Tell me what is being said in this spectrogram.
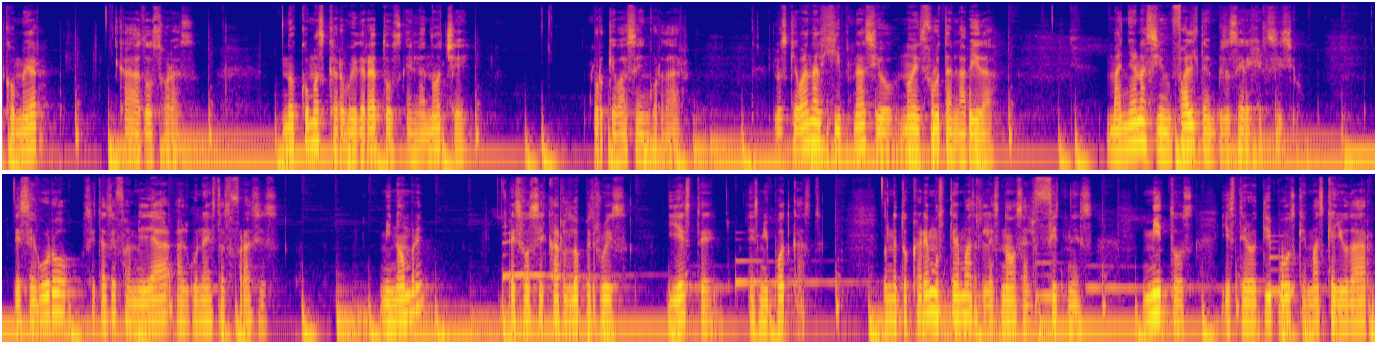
comer cada dos horas. No comas carbohidratos en la noche porque vas a engordar. Los que van al gimnasio no disfrutan la vida. Mañana sin falta empiezo a hacer ejercicio. De seguro se te hace familiar alguna de estas frases. Mi nombre es José Carlos López Ruiz y este es mi podcast, donde tocaremos temas relacionados al fitness, mitos y estereotipos que más que ayudar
